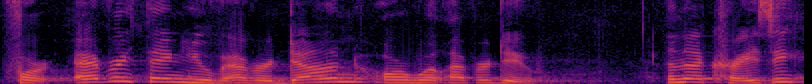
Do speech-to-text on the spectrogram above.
for everything you've ever done or will ever do. Isn't that crazy?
